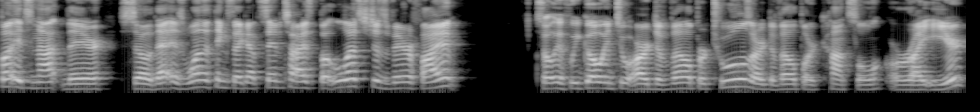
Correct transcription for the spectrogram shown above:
but it's not there. So that is one of the things that got sanitized, but let's just verify it. So if we go into our developer tools, our developer console right here,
